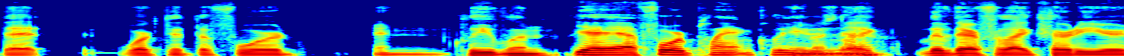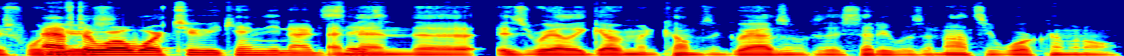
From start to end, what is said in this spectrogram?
that worked at the Ford in Cleveland. Yeah, yeah. Ford plant in he was yeah. like lived there for like thirty years, forty After years. World War II, he came to the United and States. And then the Israeli government comes and grabs him because they said he was a Nazi war criminal,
